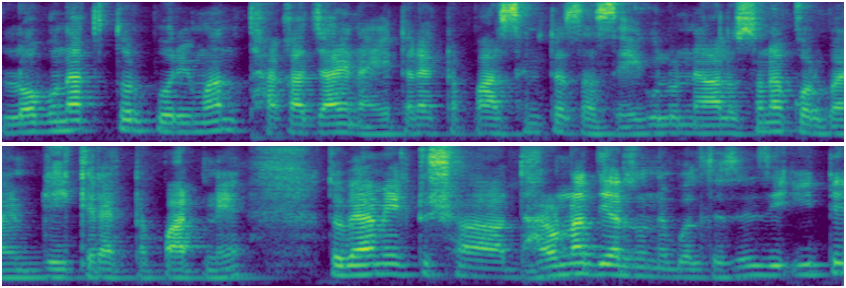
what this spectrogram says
লবণাক্তর পরিমাণ থাকা যায় না, এটার একটা পার্সেন্টেজ আছে, এগুলো নিয়ে আলোচনা করব, আমি ব্রিকের একটা পার্ট নিয়ে। তবে আমি একটু ধারণা দেওয়ার জন্য বলতেছি যে, ইটে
